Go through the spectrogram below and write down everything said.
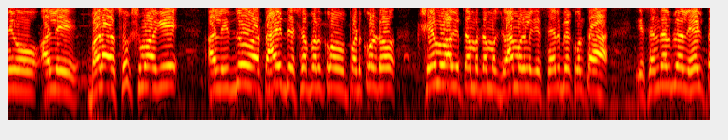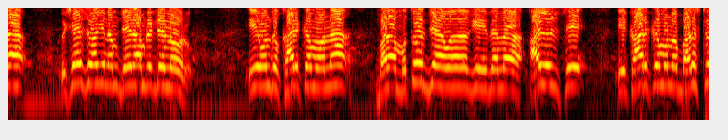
ನೀವು ಅಲ್ಲಿ ಭಾಳ ಸೂಕ್ಷ್ಮವಾಗಿ ಅಲ್ಲಿ ಇದ್ದು ಆ ತಾಯಿ ದರ್ಶನ ಪಡ್ಕೊ, ಪಡ್ಕೊಂಡು ಕ್ಷೇಮವಾಗಿ ತಮ್ಮ ತಮ್ಮ ಗ್ರಾಮಗಳಿಗೆ ಸೇರಬೇಕು ಅಂತ ಈ ಸಂದರ್ಭದಲ್ಲಿ ಹೇಳ್ತಾ, ವಿಶೇಷವಾಗಿ ನಮ್ಮ ಜಯರಾಮ್ ರೆಡ್ಡಿ ಅಣ್ಣವರು ಈ ಒಂದು ಕಾರ್ಯಕ್ರಮವನ್ನು ಬಹಳ ಮುತುವರ್ಜಿಯಾಗಿ ಇದನ್ನು ಆಯೋಜಿಸಿ, ಈ ಕಾರ್ಯಕ್ರಮವನ್ನು ಬಹಳಷ್ಟು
